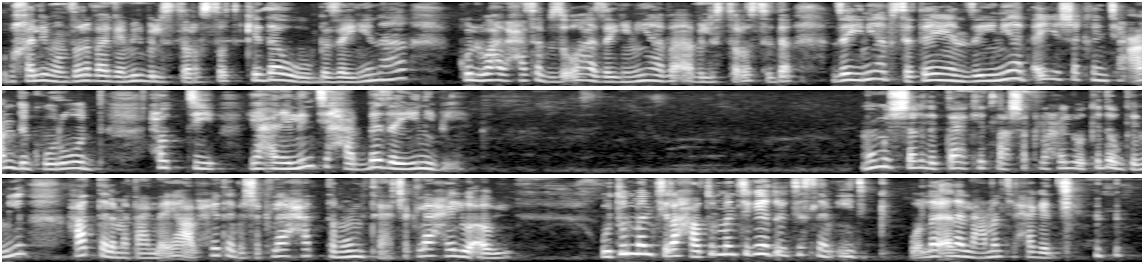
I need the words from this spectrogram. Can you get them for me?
وبخلي منظرها بقى جميل بالاسترسات كده وبزينها. كل واحدة حسب ذوقها زينيها بقى بالاسترس ده زينيها بستان زينيها بأي شكل انت عندك ورود حطي يعني اللي انت حاباه زيني بيه. المهم الشغل بتاعك يطلع شكله حلو كده وجميل حتى لما تعلقيها على الحيطة يبقى شكلها حتى ممتع شكلها حلو قوي. وطول ما انت رايحة طول ما انت جاية تقولي تسلم إيدك. والله أنا اللي عملت الحاجة دي.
